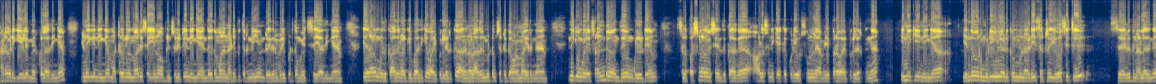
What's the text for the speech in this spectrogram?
நடவடிக்கைகளை மேற்கொள்ளாதீங்க. இன்றைக்கி நீங்கள் மற்றவர்கள் மாதிரி செய்யணும் அப்படின்னு சொல்லிட்டு நீங்கள் எந்த விதமான நடிப்பு திறனையும் இன்றைய தினம் வெளிப்படுத்த முயற்சி செய்யாதீங்க. இதனால் உங்களுக்கு காதல் வாழ்க்கை பாதிக்க வாய்ப்புகள் இருக்குது அதனால் அதில் மட்டும் சற்று கவனமாக இருங்க. இன்றைக்கி உங்களுடைய ஃப்ரெண்டு வந்து உங்களுடைய சில பர்சனல் விஷயத்துக்காக ஆலோசனை கேட்கக்கூடிய ஒரு சூழ்நிலை அமையப்பெற வாய்ப்புகள் இருக்குங்க. இன்றைக்கி நீங்கள் எந்த ஒரு முடிவுகளும் எடுக்க முன்னாடி சற்று யோசித்து செய்கிறது நல்லதுங்க.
